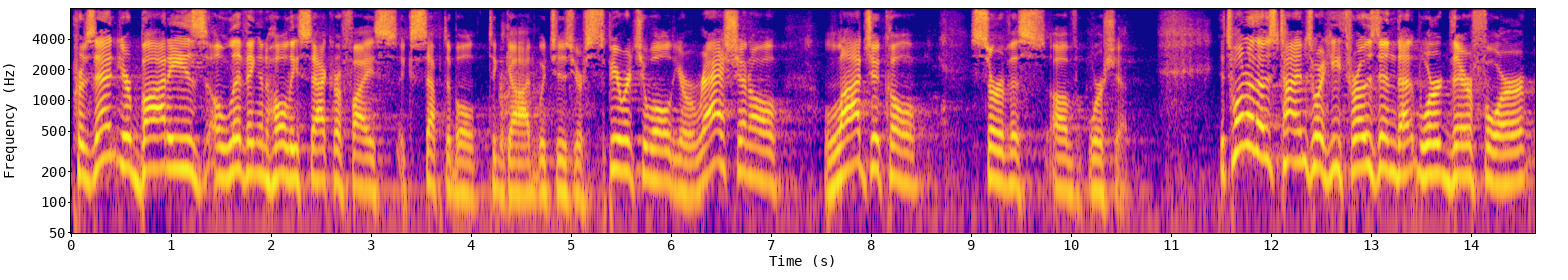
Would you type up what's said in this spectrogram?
present your bodies a living and holy sacrifice acceptable to God, which is your spiritual, your rational, logical service of worship. It's one of those times where he throws in that word, therefore,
